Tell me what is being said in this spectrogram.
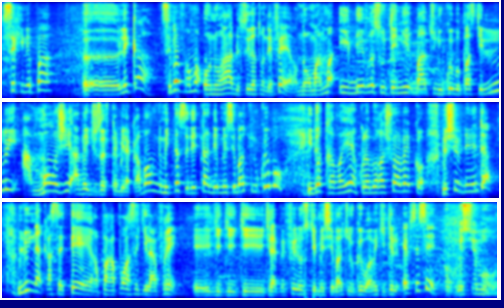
ce qui n'est pas euh, le cas. C'est pas vraiment honorable ce qu'il est en train de faire. Normalement, il devrait soutenir Batu Lukwebo parce que lui a mangé avec Joseph Kabila Kabang. Maintenant, c'est le temps de M. Batu Lukwebo. Il doit travailler en collaboration avec euh, le chef de l'État. Lui n'a qu'à se taire par rapport à ce qu'il a fait et qui- qui- qui- qu'il avait fait lorsque M. Batu Lukwebo avait quitté le FCC. Monsieur Moreau,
